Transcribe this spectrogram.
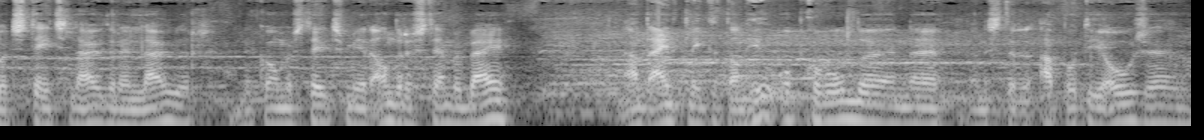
Wordt steeds luider en luider. En er komen steeds meer andere stemmen bij. Aan het eind klinkt het dan heel opgewonden. En eh, dan is er een apotheose. En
